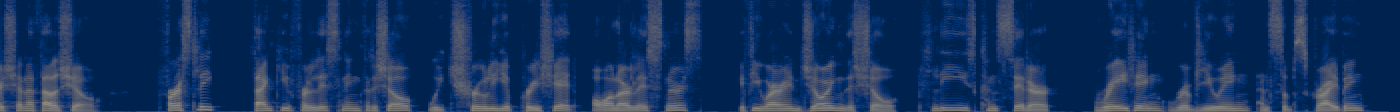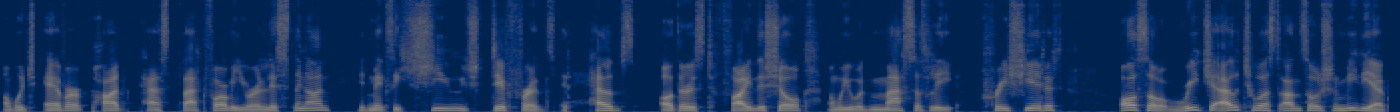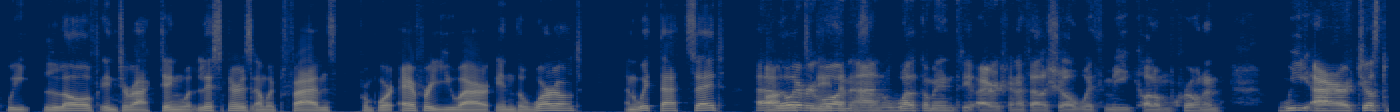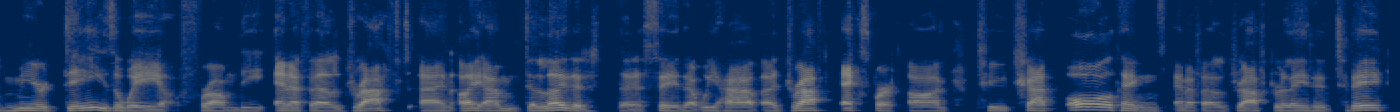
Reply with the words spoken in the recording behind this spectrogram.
Irish NFL show. Firstly, thank you for listening to the show. We truly appreciate all our listeners. If you are enjoying the show, please consider rating, reviewing, and subscribing on whichever podcast platform you are listening on. It makes a huge difference. It helps others to find the show, and we would massively appreciate it. Also, reach out to us on social media. We love interacting with listeners and with fans from wherever you are in the world. And with that said, hello everyone, and welcome into the Irish NFL show with me, Colm Cronin. We are just mere days away from the NFL draft, and I am delighted say that we have a draft expert on to chat all things NFL draft related today.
